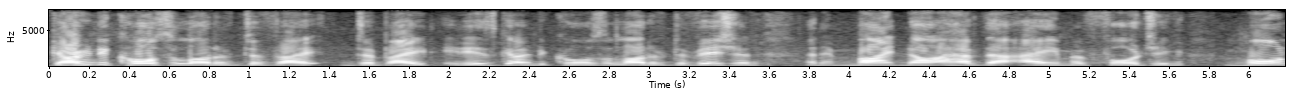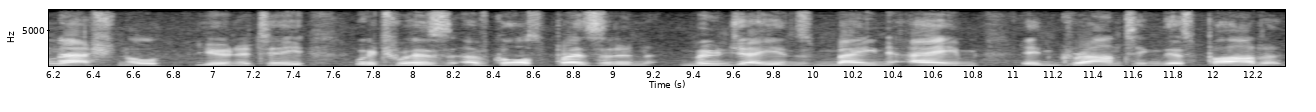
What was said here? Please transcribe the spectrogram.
going to cause a lot of debate, it is going to cause a lot of division, and it might not have the aim of forging more national unity, which was, of course, President Moon Jae-in's main aim in granting this pardon.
